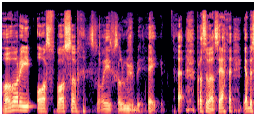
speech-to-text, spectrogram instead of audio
hovorí o způsobe svojej služby. Hej, prosím vás, já, já bych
